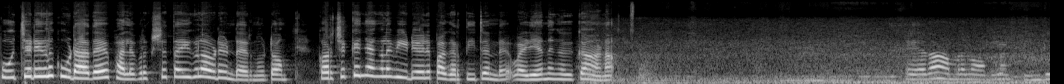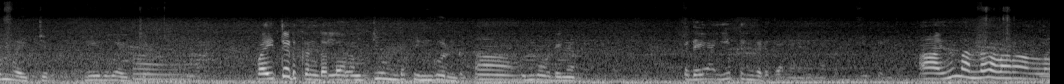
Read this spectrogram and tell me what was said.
പൂച്ചെടികൾ കൂടാതെ ഫലവൃക്ഷ തൈകളും അവിടെ ഉണ്ടായിരുന്നു കേട്ടോ കുറച്ചൊക്കെ ഞങ്ങൾ വീഡിയോയിൽ പകർത്തിയിട്ടുണ്ട്. വഴിയെ നിങ്ങൾക്ക് കാണാം. ഏതാ നമ്മൾ പിങ്കും വൈറ്റും. ഏത് വൈറ്റും. വൈറ്റ് എടുക്കണ്ടല്ലേ? വൈറ്റും ഉണ്ട് പിങ്കും ഉണ്ട്. പിങ്ക് ഈ പിങ്ക് എടുക്കാൻ ആ ഇത് നല്ല കളറാണല്ലോ.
